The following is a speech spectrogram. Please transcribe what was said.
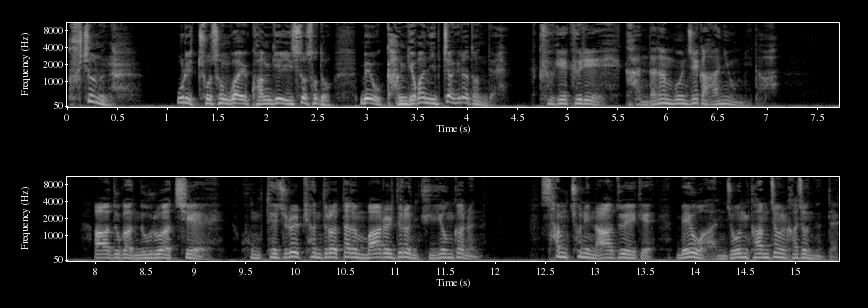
그저는 우리 조선과의 관계에 있어서도 매우 강경한 입장이라던데. 그게 그리 간단한 문제가 아니옵니다. 아두가 누르아치에 홍태주를 편들었다는 말을 들은 귀영가는 삼촌인 아두에게 매우 안 좋은 감정을 가졌는데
